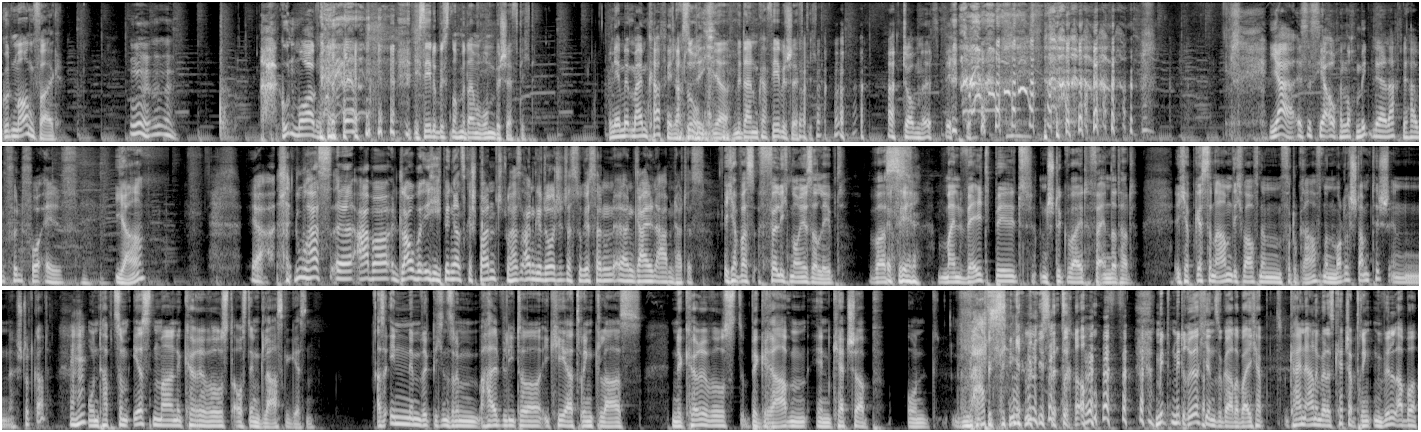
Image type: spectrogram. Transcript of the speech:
Guten Morgen, Falk. Guten Morgen. Ich sehe, du bist noch mit deinem Rum beschäftigt. ja, mit meinem Kaffee Ach so, natürlich. ja, mit deinem Kaffee beschäftigt. Thomas, bitte. ja, es ist ja auch noch mitten in der Nacht. Wir haben fünf vor elf. Ja, Ja, du hast äh, aber, glaube ich, ich bin ganz gespannt, du hast angedeutet, dass du gestern äh, einen geilen Abend hattest. ich habe was völlig Neues erlebt, was Erzähl. mein Weltbild ein Stück weit verändert hat. Ich habe gestern Abend, ich war auf einem Fotografen- und Modelstammtisch in Stuttgart und habe zum ersten Mal eine Currywurst aus dem Glas gegessen. Also in einem wirklich in so einem Halbliter Ikea Trinkglas eine Currywurst begraben in Ketchup und ein bisschen Gemüse drauf. mit, mit Röhrchen sogar dabei. Ich habe keine Ahnung, wer das Ketchup trinken will, aber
